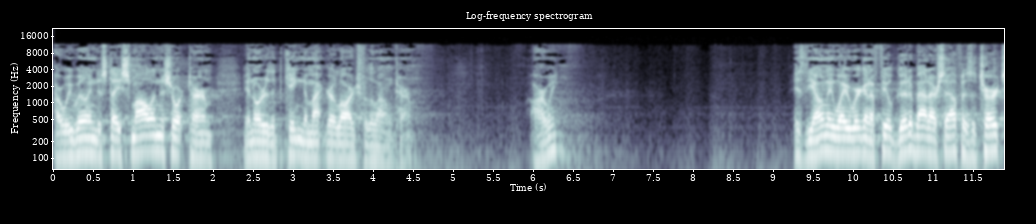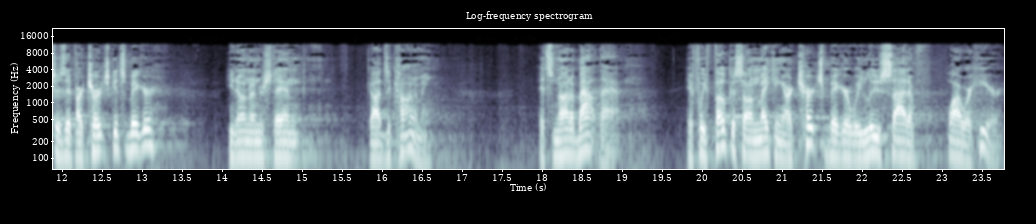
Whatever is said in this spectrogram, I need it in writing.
are we willing to stay small in the short term in order that the kingdom might grow large for the long term? Are we? Is the only way we're going to feel good about ourselves as a church is if our church gets bigger? You don't understand God's economy. It's not about that. If we focus on making our church bigger, we lose sight of why we're here.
